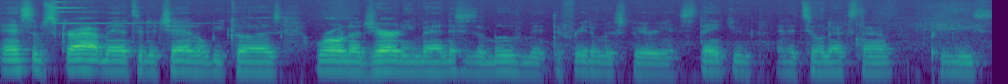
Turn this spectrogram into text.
and subscribe, man, to the channel because we're on a journey, man. This is a movement, the Freedom Experience. Thank you, and until next time, peace.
